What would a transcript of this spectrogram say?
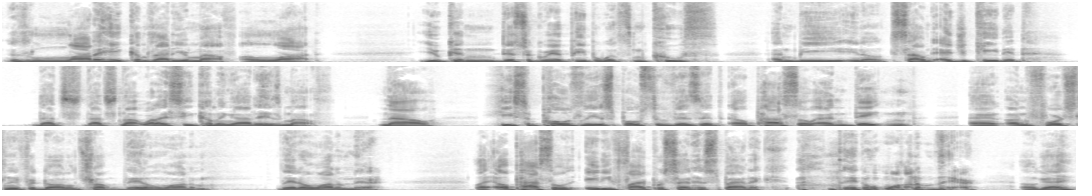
There's a lot of hate comes out of your mouth, a lot. You can disagree with people with some couth and be, you know, sound educated. That's that's not what I see coming out of his mouth. Now, he supposedly is supposed to visit El Paso and Dayton, and unfortunately for Donald Trump, they don't want him. They don't want him there. Like El Paso is 85% Hispanic. they don't want him there. Okay.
